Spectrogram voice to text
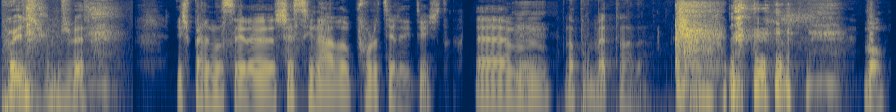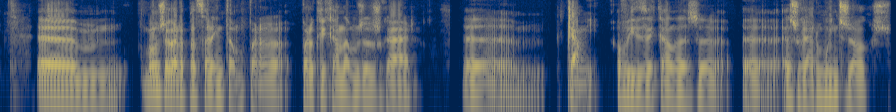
Pois, vamos ver. E espero não ser assassinado por ter dito isto. Um... Não prometo nada. Bom, um, vamos agora passar então para, para o que é que andamos a jogar. Um, Cami, ouvi dizer que andas a, a, a jogar muitos jogos.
